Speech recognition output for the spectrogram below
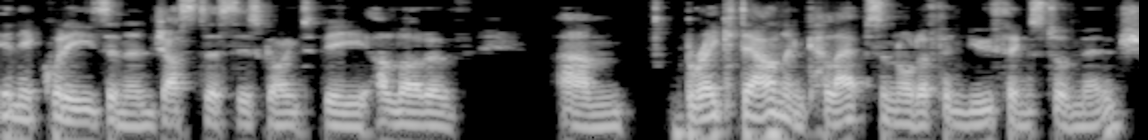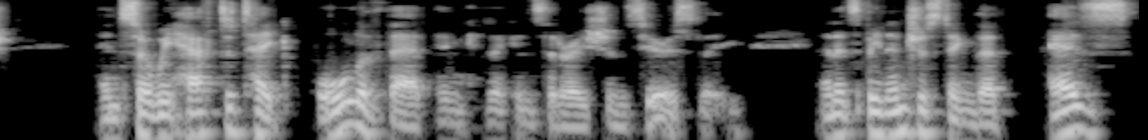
inequities and injustice. There's going to be a lot of um, breakdown and collapse in order for new things to emerge. And so we have to take all of that into consideration seriously. And it's been interesting that as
